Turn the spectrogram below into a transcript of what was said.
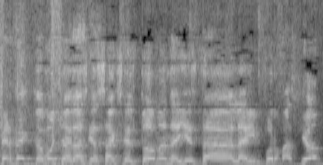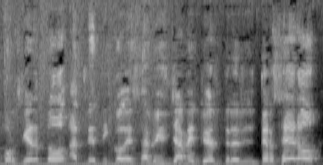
Perfecto, muchas gracias Axel Toman. Ahí está la información. Por cierto, Atlético de San Luis ya metió el, el tercero.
